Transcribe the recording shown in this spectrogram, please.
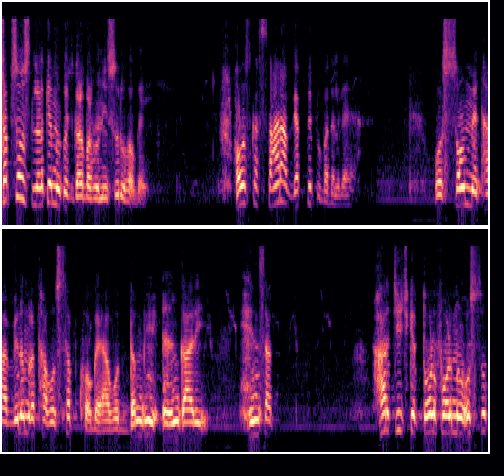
तब से उस लड़के में कुछ गड़बड़ होनी शुरू हो गई और उसका सारा व्यक्तित्व बदल गया। वो सौम्य था, विनम्र था, वो सब खो गया। वो दम्भी, अहंकारी, हिंसक, हर चीज़ के तोड़फोड़ में उत्सुक,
